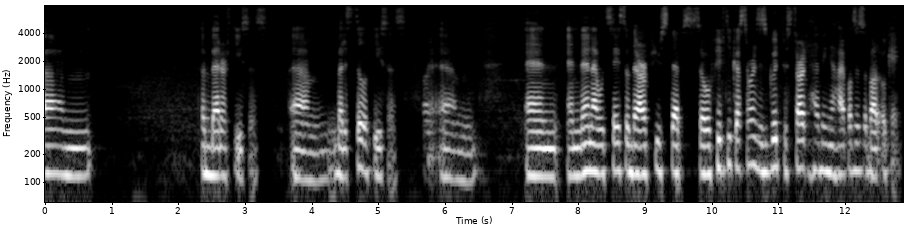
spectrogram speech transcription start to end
um, a better thesis, um, but it's still a thesis. Um, and and then I would say so. There are a few steps. So 50 customers is good to start having a hypothesis about. Okay,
